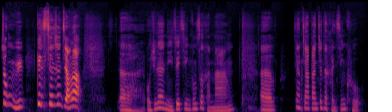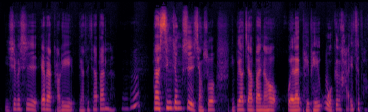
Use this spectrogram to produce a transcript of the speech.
终于跟先生讲了：“呃，我觉得你最近工作很忙，呃，这样加班真的很辛苦，你是不是要不要考虑不要再加班了？”嗯哼。他心中是想说，你不要加班，然后回来陪陪我跟孩子吧。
